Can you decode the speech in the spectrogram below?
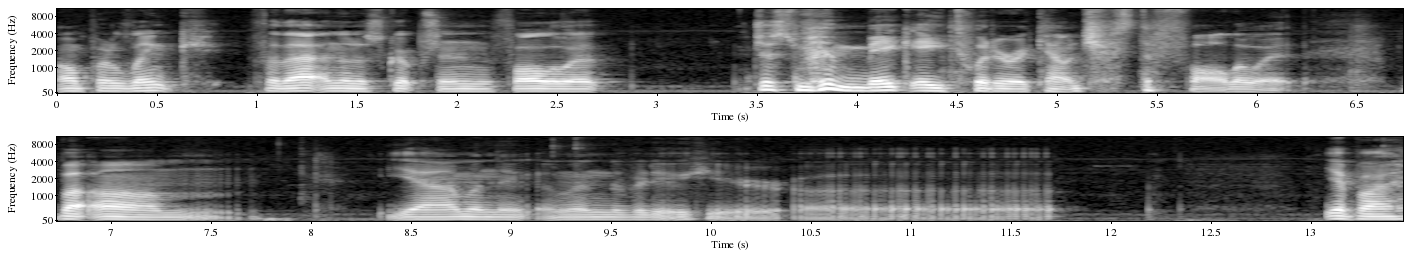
I'll put a link for that in the description. Follow it just make a Twitter account just to follow it. But um, yeah, I'm in the I'm in the video here. Uh, yeah, bye.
